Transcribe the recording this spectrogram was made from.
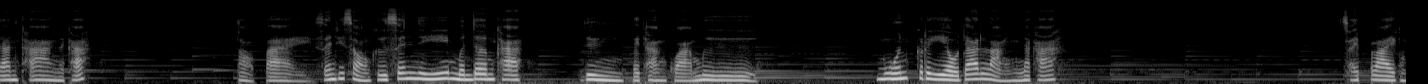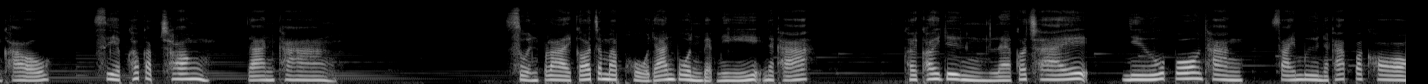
ด้านข้างนะคะ ต่อไปเส้นที่ 2 คือเส้นนี้เหมือนเดิมค่ะ ดึงไปทางขวามือ ม้วนเกลียวด้านหลังนะคะ ใช้ปลายของเขาเสียบเข้ากับช่องด้านข้าง ส่วนปลายก็จะมาโผล่ด้านบนแบบนี้นะคะ ค่อยๆดึงแล้วก็ใช้นิ้วโป้งทางซ้ายมือนะคะ ประคอง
